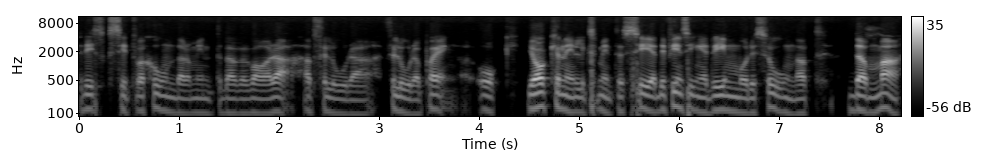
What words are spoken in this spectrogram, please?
risksituation där de inte behöver vara, att förlora, förlora poäng. Och jag kan liksom inte se, det finns ingen rim och reson att döma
